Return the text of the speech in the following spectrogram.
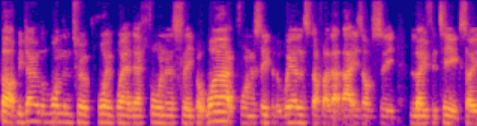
but we don't want them to a point where they're falling asleep at work, falling asleep at the wheel, and stuff like that. That is obviously low fatigue. So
